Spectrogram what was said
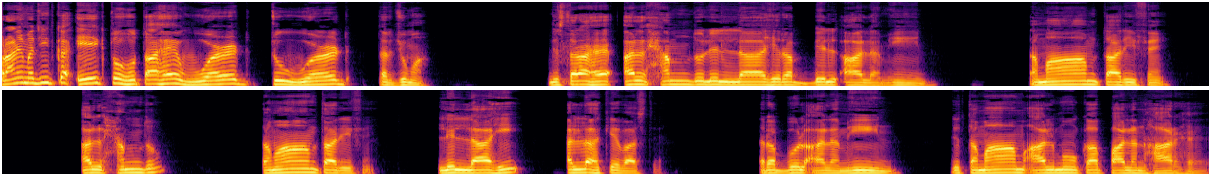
قرآن مجید کا ایک تو ہوتا ہے ورڈ ٹو ورڈ ترجمہ، جس طرح ہے الحمد للہ رب العالمین، تمام تعریفیں، الحمد، تمام تعریفیں للہ، اللہ کے واسطے، رب العالمین، جو تمام عالموں کا پالن ہار ہے،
